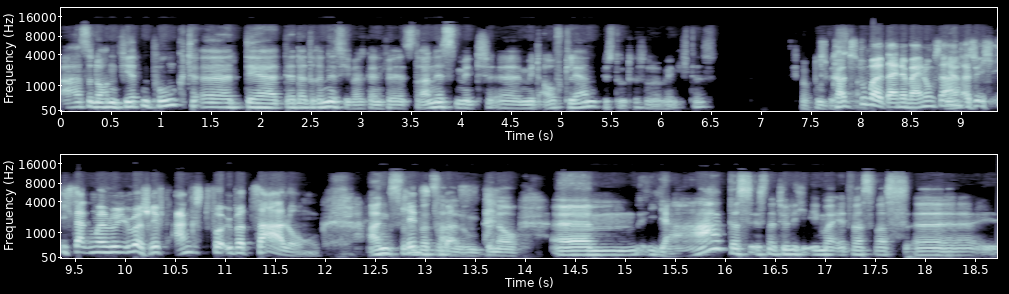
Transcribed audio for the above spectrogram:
hast du noch einen vierten Punkt, äh, der, der da drin ist. Ich weiß gar nicht, wer jetzt dran ist mit, äh, mit Aufklären. Bist du das oder bin ich das? Glaub, du Kannst du mal deine Meinung sagen? Ja. Also ich, ich sage mal nur die Überschrift Angst vor Überzahlung. Angst vor Kennst Überzahlung, genau. Ähm, ja, das ist natürlich immer etwas, was äh,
